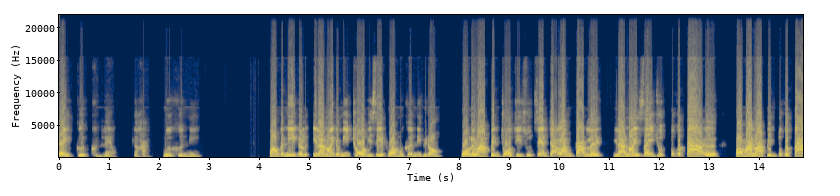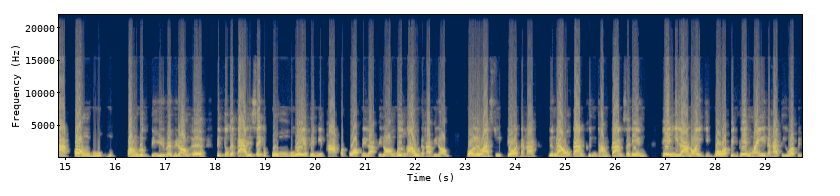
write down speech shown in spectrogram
ได้เกิดขึ้นแล้วนะคะมือขึ้นนี่พร้อมกันนี่ก็อีหลาน้อยก็มีโชว์พิเศษพร้อมมือขึ้นนี่พี่น้อง บอกเลยว่าเป็นโชว์ที่สุดแสนจะลังการเลย อีหลาน้อยใส่ชุดตุ๊กตา เออ ประมาณว่าเป็นตุ๊กตากลองดุกลองดนตรีไหมพี่น้องเออเป็นตุ๊กตาที่ใส่กระปรงโอ้ยไอ้เพนมีภาพประกอบนี่แหละพี่น้องเบิ่งเอานะคะ พี่น้อง บอกเลยว่าสุดยอดนะคะ เรื่องราวของการขึ้นถ้ำการแสดง เพลงอีหลาน้อยที่บอกว่าเป็นเพลงใหม่นะคะ ถือว่าเป็น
